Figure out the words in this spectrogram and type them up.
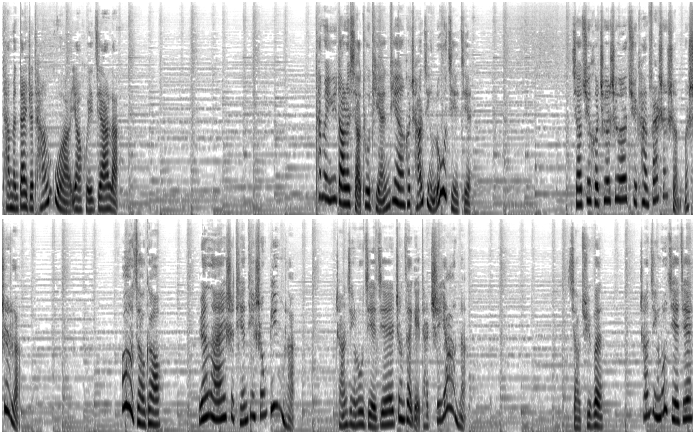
他们带着糖果要回家了。他们遇到了小兔甜甜和长颈鹿姐姐。小趣和车车去看发生什么事了。哦，糟糕！原来是甜甜生病了，长颈鹿姐姐正在给她吃药呢。小趣问：“长颈鹿姐姐，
